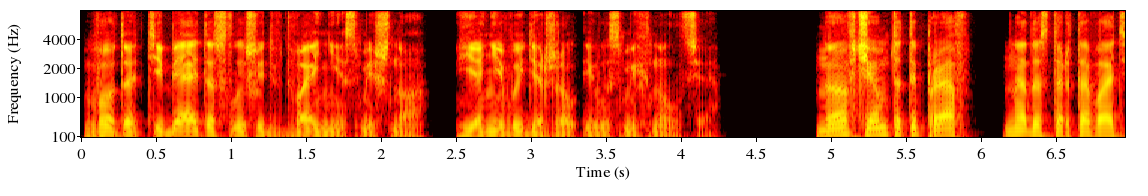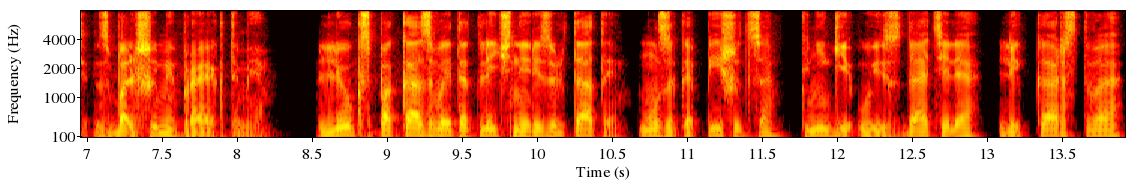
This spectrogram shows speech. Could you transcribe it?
Вот от тебя это слышать вдвойне смешно. Я не выдержал и усмехнулся. Но в чем-то ты прав. Надо стартовать с большими проектами. Люкс показывает отличные результаты. Музыка пишется, книги у издателя, лекарства.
